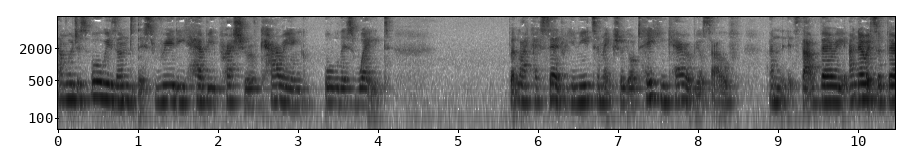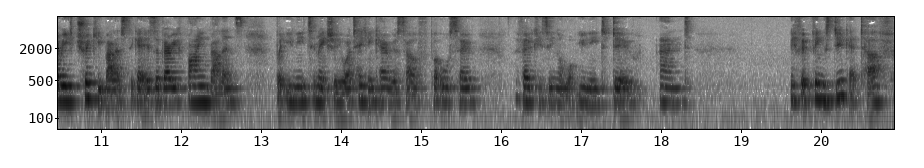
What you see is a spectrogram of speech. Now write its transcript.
And we're just always under this really heavy pressure of carrying all this weight. But like i said you need to make sure you're taking care of yourself. And it's that very i know it's a very tricky balance to get it's a very fine balance but you need to make sure you are taking care of yourself but also focusing on what you need to do. And if it, things do get tough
